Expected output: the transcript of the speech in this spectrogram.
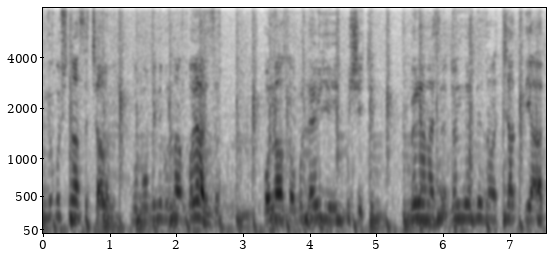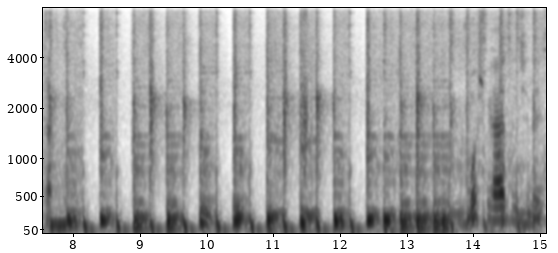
Şimdi kuş nasıl çalınır? Bu bobini buradan koyarsın. Ondan sonra bu levyeyi bu şekil bölemesine döndürdüğün zaman çat diye atar. Boş bir hayatın içindeyiz.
